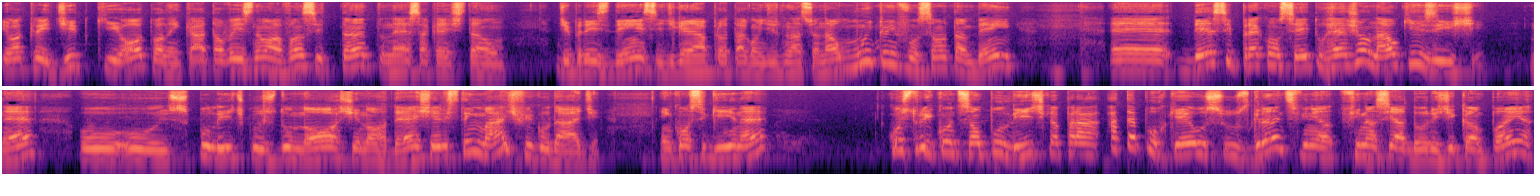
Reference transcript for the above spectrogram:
eu acredito que Otto Alencar talvez não avance tanto nessa questão de presidência e de ganhar protagonismo nacional, muito em função também é, desse preconceito regional que existe, né? O, os políticos do norte e nordeste, eles têm mais dificuldade em conseguir, né, construir condição política para até porque os, os, grandes financiadores de campanha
